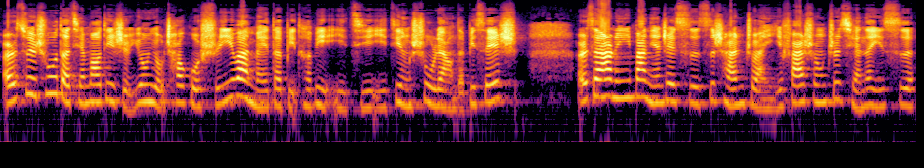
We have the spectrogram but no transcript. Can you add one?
而最初的钱包地址拥有超过十一万枚的比特币以及一定数量的 BCH。而在二零一八年这次资产转移发生之前的一次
